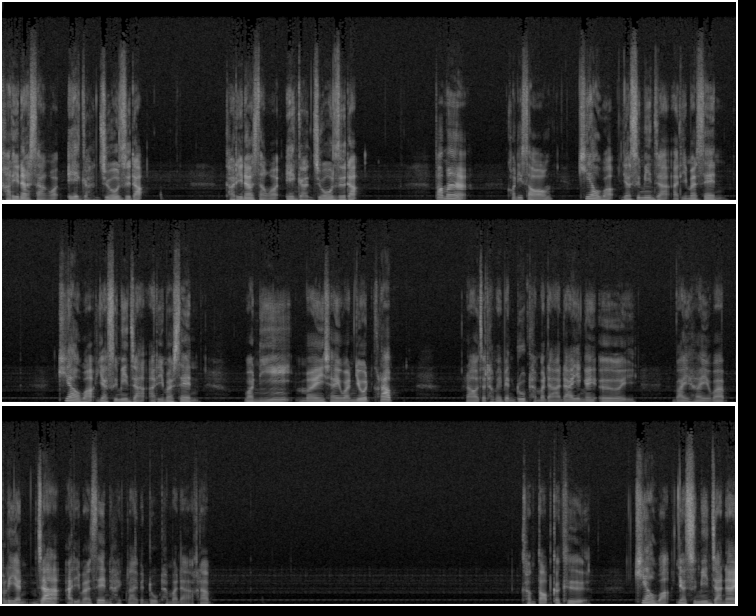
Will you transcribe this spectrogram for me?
カリナさんは絵がじょうซุดะคารินาสังว่าเอกะโจซุดะต่อมาข้อที่สองเคียววะยาซึมิจะอาริมาเซนเคียววะยาซึมิจะอาริมาเซนวันนี้ไม่ใช่วันหยุดครับ เราจะทำให้เป็นรูปธรรมดาได้ยังไงเอ่ย ใบให้ว่าเปลี่ยนจะอาริมาเซนให้กลายเป็นรูปธรรมดาครับคำตอบก็คือ今日は休みじゃない 今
